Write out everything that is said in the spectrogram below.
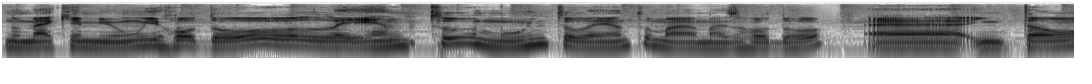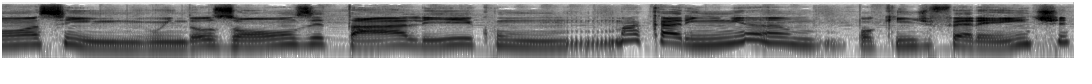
no Mac M1, e rodou lento, muito lento, ma- mas rodou. É, então, assim, o Windows 11 tá ali com uma carinha um pouquinho diferente.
